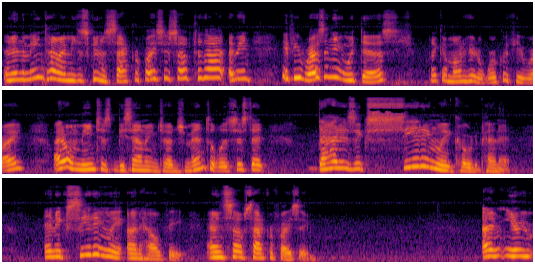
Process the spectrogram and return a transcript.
And in the meantime, you're just going to sacrifice yourself to that? I mean, if you resonate with this, like I'm out here to work with you, right? I don't mean to be sounding judgmental. It's just that that is exceedingly codependent and exceedingly unhealthy and self sacrificing. And, you know,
